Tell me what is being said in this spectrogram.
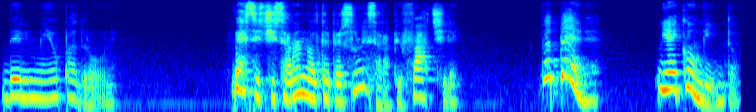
del mio padrone. Beh, se ci saranno altre persone sarà più facile. Va bene, mi hai convinto.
